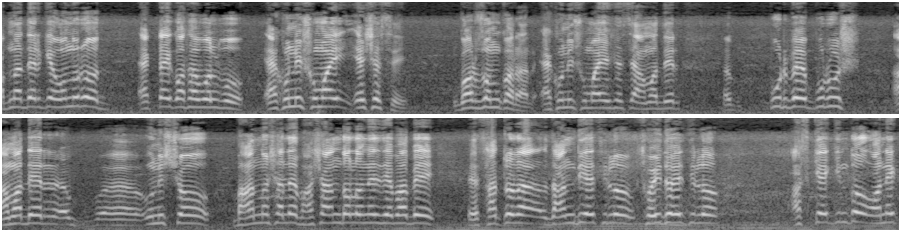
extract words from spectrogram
আপনাদেরকে অনুরোধ, একটাই কথা বলব, এখনই সময় এসেছে। গর্জন করার। এখনই সময় এসেছে আমাদের পূর্বে পুরুষ আমাদের উনিশশো বাহান্ন সালের ভাষা আন্দোলনে যেভাবে ছাত্ররা জান দিয়েছিল, শহীদ হয়েছিল, আজকে কিন্তু অনেক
